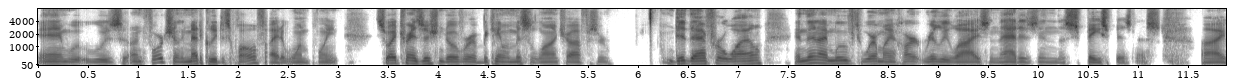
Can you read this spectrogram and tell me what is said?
and w- was unfortunately medically disqualified at one point. So I transitioned over. I became a missile launch officer. Did that for a while, and then I moved to where my heart really lies, and that is in the space business. I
